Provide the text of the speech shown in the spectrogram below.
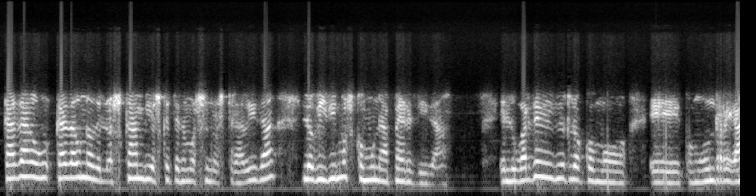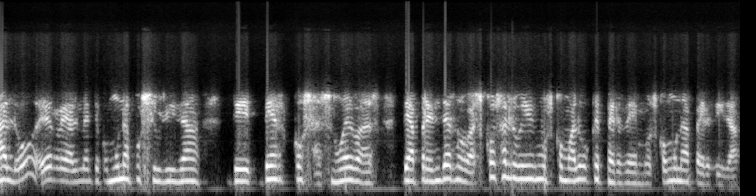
Cada, cada uno de los cambios que tenemos en nuestra vida lo vivimos como una pérdida en lugar de vivirlo como, eh, como un regalo, eh, realmente como una posibilidad de ver cosas nuevas, de aprender nuevas cosas, lo vivimos como algo que perdemos, como una pérdida.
